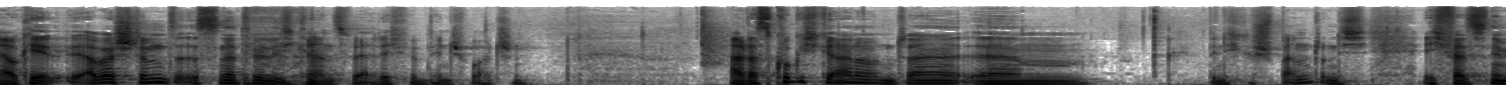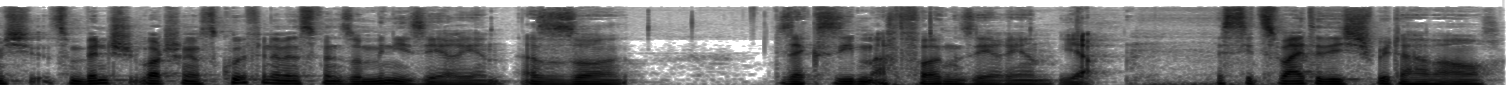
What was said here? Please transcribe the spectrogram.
ja, okay, aber stimmt, ist natürlich grenzwertig für binge-watchen. Aber das gucke ich gerade und da ähm, bin ich gespannt. Und ich, ich ich nämlich zum binge-watchen ganz cool finde, wenn es wenn so Miniserien, also so sechs, sieben, acht Folgen Serien. Ja. Ist die zweite, die ich später habe auch.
